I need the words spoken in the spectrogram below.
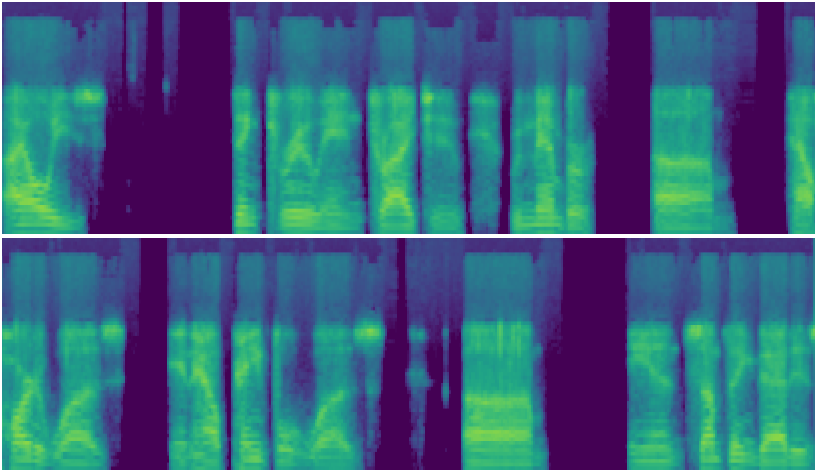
I always think through and try to remember um, how hard it was and how painful it was. Um, and something that is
